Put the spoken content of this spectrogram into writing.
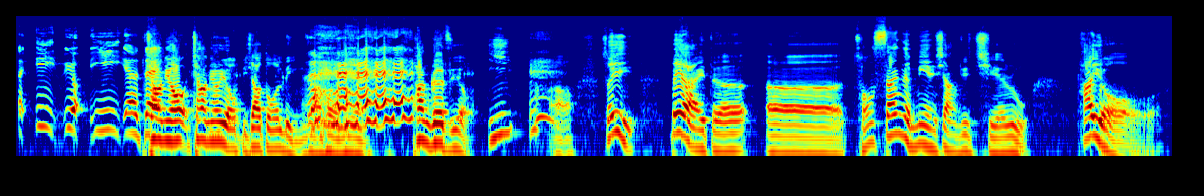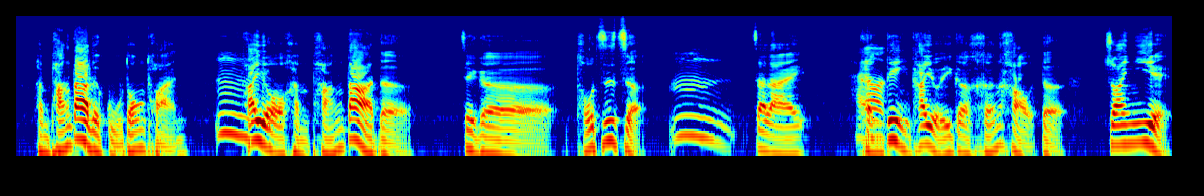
呃一有一呃对俏妞俏妞有比较多零在后面，胖哥只有一啊，所以贝莱德呃从三个面向去切入，它有很庞大的股东团，嗯它有很庞大的这个投资者，嗯，再来肯定它有一个很好的专业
